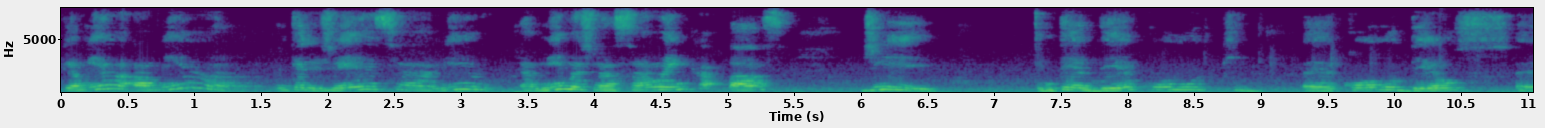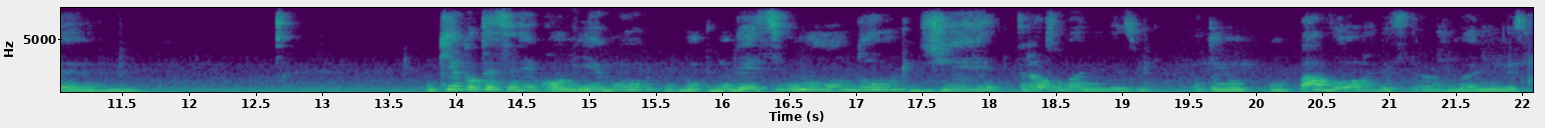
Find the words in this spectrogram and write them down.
que a minha, a minha inteligência, a minha, a minha imaginação é incapaz de entender como, que, é, como Deus, é, o que aconteceria comigo nesse mundo de transhumanismo eu tenho um pavor desse transhumanismo.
